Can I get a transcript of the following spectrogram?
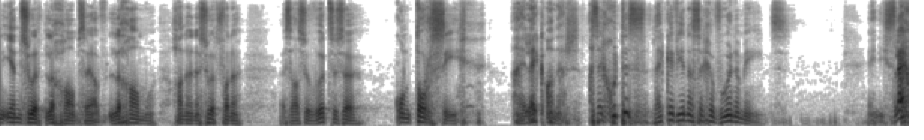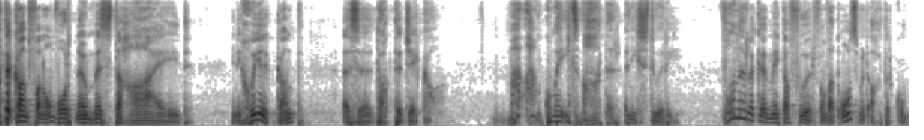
in een soort liggaam, sy liggaam gaan in 'n soort van 'n is daar so 'n woord soos 'n kontorsie. hy lyk anders. As hy goed is, lyk hy weer na sy gewone mens. En die slegte kant van hom word nou Mr Hyde. En die goeie kant is 'n Dr Jekyll. Maar aan kom hy iets agter in die storie. Wonderlike metafoor van wat ons moet agterkom.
